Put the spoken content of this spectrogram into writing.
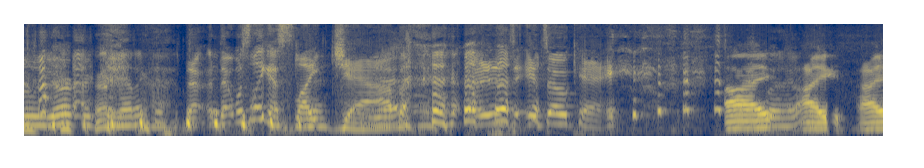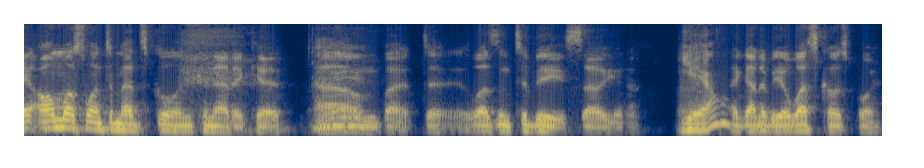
New York or Connecticut. That, that was like a slight jab. it's, it's okay. I I I almost went to med school in Connecticut, um, but uh, it wasn't to be. So you know, yale I got to be a West Coast boy.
